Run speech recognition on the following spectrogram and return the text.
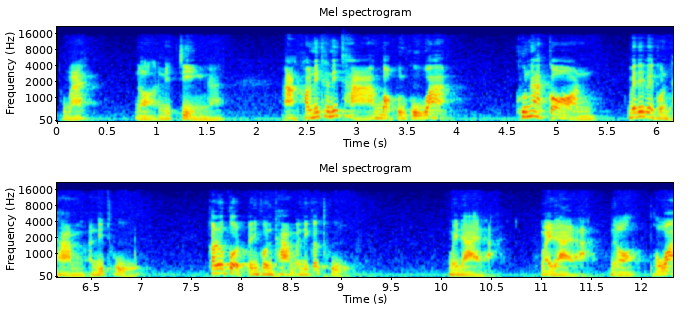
ถูกไหมเนาะอันนี้จริงนะอะคราวนี้คณิษฐาบอกคุณครูว่า คุณากร ไม่ได้เป็นคนทำอันนี้ถูกกรกฎเป็นคนทำอันนี้ก็ถูก ไม่ได้ละไม่ได้ละเนาะเพราะว่า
